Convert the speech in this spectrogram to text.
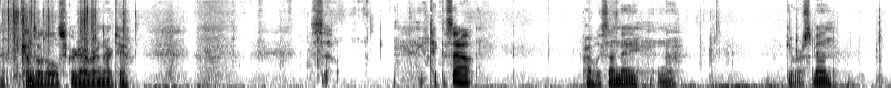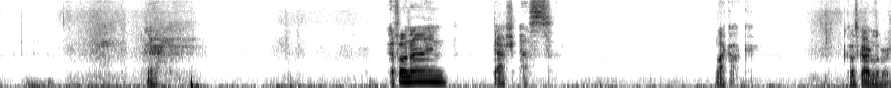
It comes with a little screwdriver in there too. So, I'm gonna take this out. Probably Sunday and uh, give her a spin. There. FO9 S. Blackhawk. Coast Guard livery.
